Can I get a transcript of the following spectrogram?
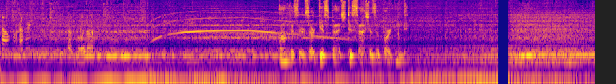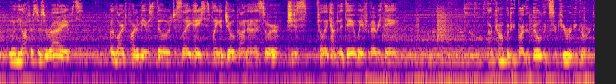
No, for others. Absolutely not. Officers are dispatched to Sasha's apartment. When the officers arrived, a large part of me was still just like, hey, she's playing a joke on us, or she just felt like having a day away from everything. Accompanied by the building security guard,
